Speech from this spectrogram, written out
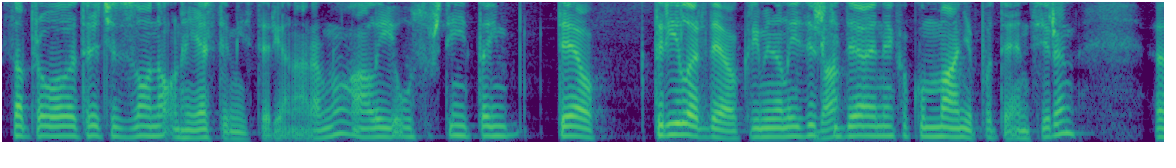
zapravo ova treća sezona, ona jeste misterija naravno, ali u suštini taj deo, thriller deo, kriminalistički da. deo je nekako manje potenciran. Uh,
